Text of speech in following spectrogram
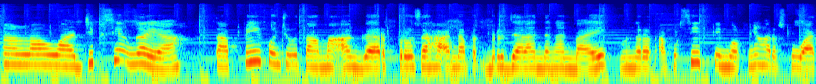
Kalau wajib sih enggak ya, tapi kunci utama agar perusahaan dapat berjalan dengan baik, menurut aku sih teamworknya harus kuat.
